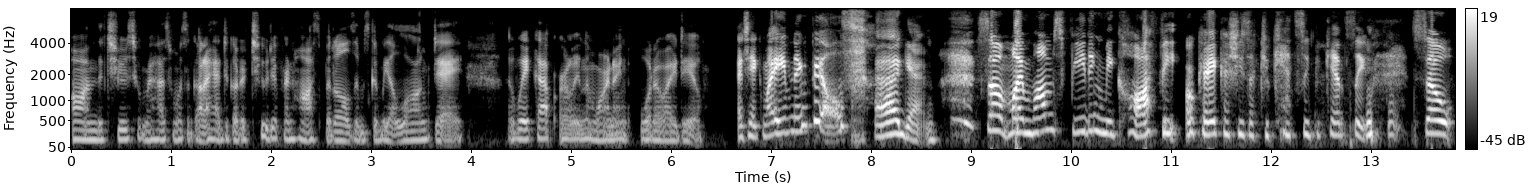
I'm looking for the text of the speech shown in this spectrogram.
on the Tuesday when my husband wasn't gone. I had to go to two different hospitals. It was gonna be a long day. I wake up early in the morning. What do I do? I take my evening pills. Again. So my mom's feeding me coffee, okay? Because she's like, you can't sleep, you can't sleep. so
